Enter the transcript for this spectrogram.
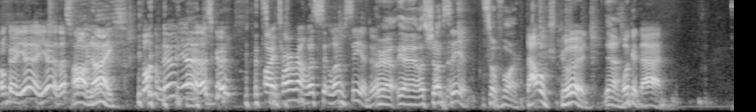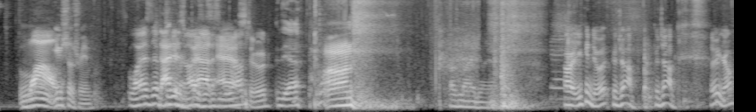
Okay, yeah, yeah, that's fine. Oh, fine. Fuck Fuck 'em, dude. Yeah, that's good. All right, turn around. Let's see, let them see it, dude. All right. Yeah. yeah, Let's show Let's see it. so far. That looks good. Yeah. Look at that. Wow. You should stream. Why is that? That two is different eyes? Is this badass, dude. Yeah. Come on. How's Maya doing it? All right, you can do it. Good job. Good job. There you go.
